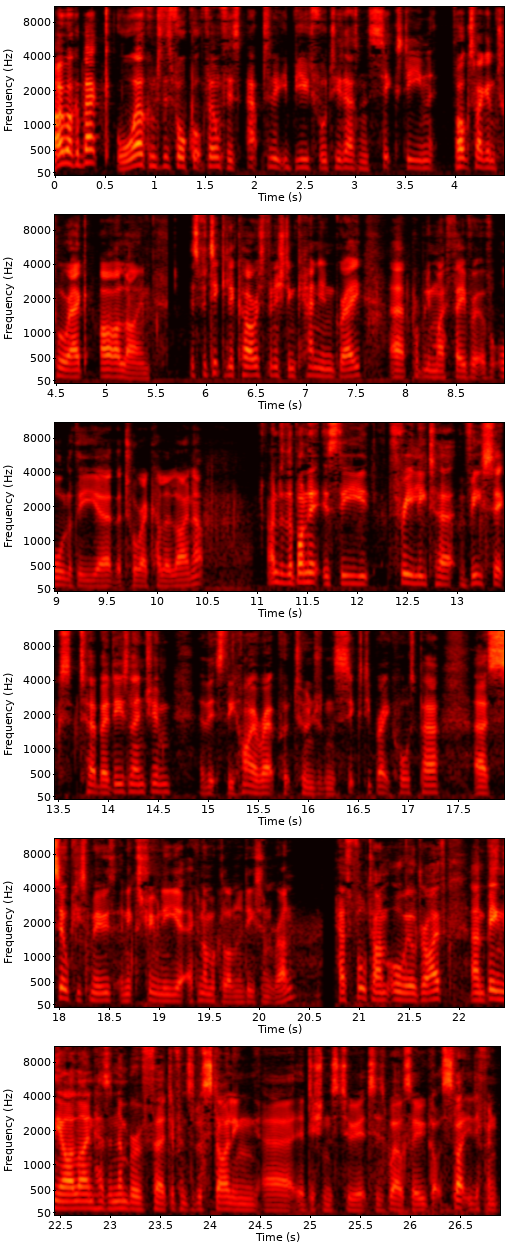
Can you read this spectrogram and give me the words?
Hi, welcome back. Welcome to this forecourt film for this absolutely beautiful 2016 Volkswagen Touareg R-Line. This particular car is finished in Canyon Grey, uh, probably my favourite of all of the, uh, the Touareg colour lineup. Under the bonnet is the 3 litre V6 turbo diesel engine. It's the higher output 260 brake horsepower, uh, silky smooth and extremely uh, economical on a decent run has full-time all-wheel drive. And being the R-Line has a number of uh, different sort of styling uh, additions to it as well. So you've got slightly different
